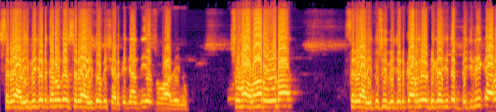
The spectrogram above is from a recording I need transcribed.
ਸਰਿਆਲੀ ਵਿਜ਼ਿਟ ਕਰੋਗੇ, ਸਰਿਆਲੀ ਤੋਂ ਇੱਕ ਸੜਕ ਜਾਂਦੀ ਹੈ ਸੁਹਾਵੇ ਨੂੰ। ਸੁਹਾਵਾ ਰੋਡ ਆ, ਸਰਿਆਲੀ ਤੁਸੀਂ ਵਿਜ਼ਿਟ ਕਰ ਲਿਓ, ਠੀਕ ਹੈ ਜੀ, ਤੇ ਬਿਜਲੀ ਘਰ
